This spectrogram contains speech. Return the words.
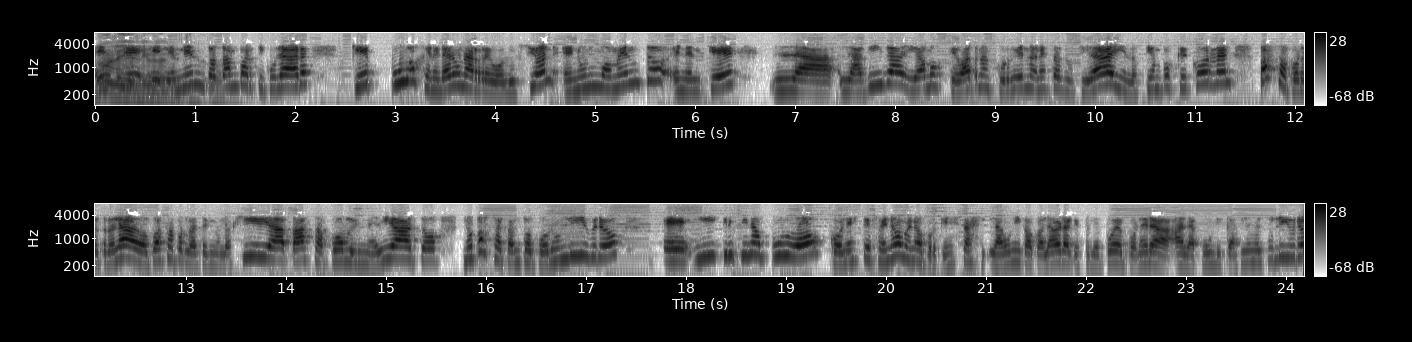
No el libro elemento Cristina, tan particular que pudo generar una revolución en un momento en el que la, la vida, digamos, que va transcurriendo en esta sociedad y en los tiempos que corren, pasa por otro lado, pasa por la tecnología, pasa por lo inmediato, no pasa tanto por un libro. eh, y Cristina pudo, con este fenómeno, porque esa es la única palabra que se le puede poner a, la publicación de su libro,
